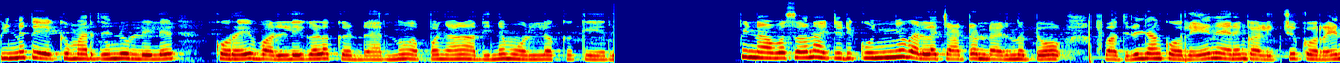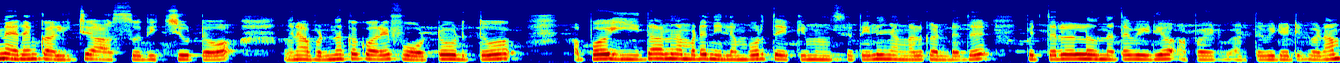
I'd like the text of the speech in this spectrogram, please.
പിന്നെ തേക്ക് മരത്തിന്റെ ഉള്ളിൽ കുറേ വള്ളികളൊക്കെ ഉണ്ടായിരുന്നു. അപ്പോൾ ഞാൻ അതിന്റെ മുകളിലൊക്കെ കയറി പിന്നെ അവസാനമായിട്ടൊരു കുഞ്ഞു വെള്ളച്ചാട്ടം ഉണ്ടായിരുന്നു കേട്ടോ അപ്പോൾ അതിൽ ഞാൻ കുറേ നേരം കളിച്ചു കുറേ നേരം കളിച്ച് ആസ്വദിച്ചു കേട്ടോ അങ്ങനെ അവിടെ നിന്നൊക്കെ കുറേ ഫോട്ടോ എടുത്തു. അപ്പോൾ ഇതാണ് നമ്മുടെ നിലമ്പൂർ തേക്ക് മ്യൂസിയത്തിൽ ഞങ്ങൾ കണ്ടത്. അപ്പോൾ ഇത്രയുള്ള ഇന്നത്തെ വീഡിയോ. അപ്പോൾ അടുത്ത വീഡിയോ ആയിട്ട് കാണാം.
